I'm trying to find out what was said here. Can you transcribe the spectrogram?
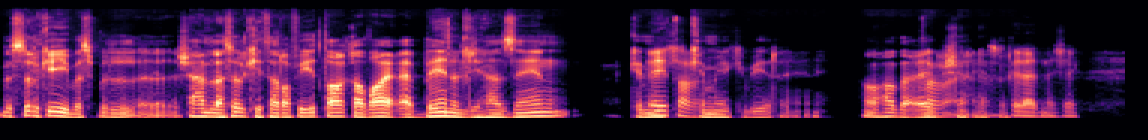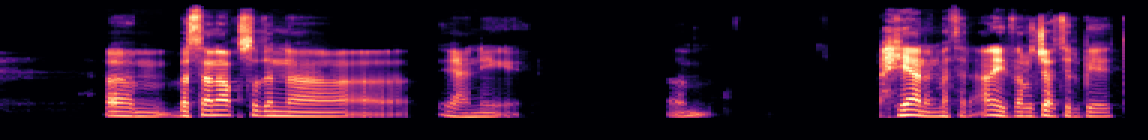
بس لك اي بس بالشحن اللاسلكي ترى في طاقة ضايعة بين الجهازين كميه إيه كمية كبيرة يعني. أو هذا عيب بلا ادنى شك بس أنا أقصد انه يعني أحيانا مثلا أنا إذا رجعت البيت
